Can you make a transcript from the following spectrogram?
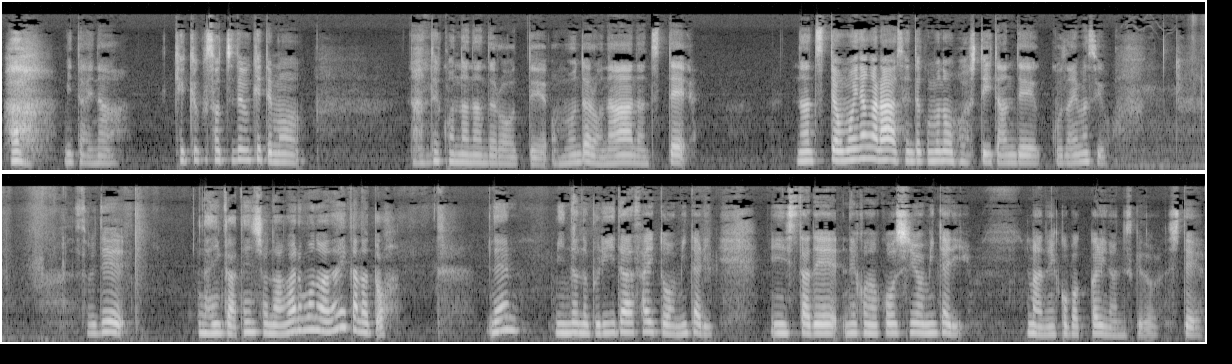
はあみたいな結局そっちで受けてもなんでこんななんだろうって思うんだろうななんつってなんつって思いながら洗濯物を干していたんでございますよ。それで何かテンションの上がるものはないかなと。ね、みんなのブリーダーサイトを見たり、インスタで猫の更新を見たり、まあ猫ばっかりなんですけど、して、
